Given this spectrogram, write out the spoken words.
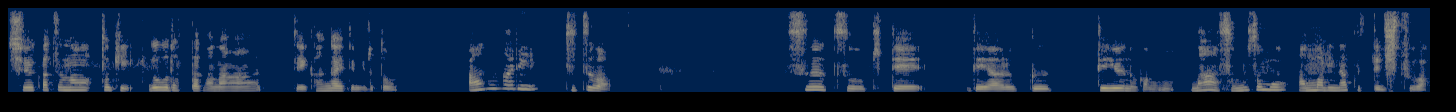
就活の時どうだったかなって考えてみると、あんまり実はスーツを着て出歩くっていうのが、まあそもそもあんまりなくって実は。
